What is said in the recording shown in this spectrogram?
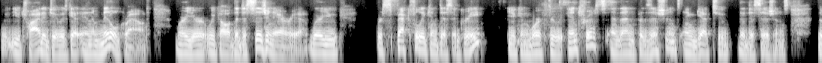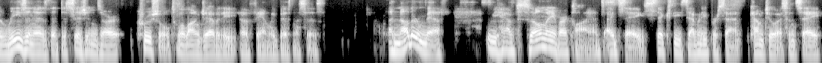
you try to do is get in a middle ground where you're we call it the decision area where you respectfully can disagree you can work through interests and then positions and get to the decisions the reason is that decisions are crucial to the longevity of family businesses another myth we have so many of our clients i'd say 60 70% come to us and say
